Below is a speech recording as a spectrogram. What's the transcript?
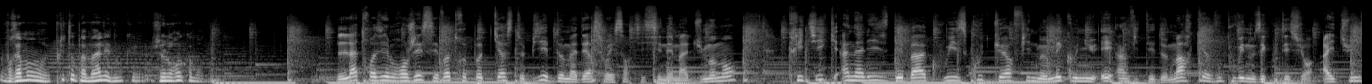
vraiment euh, plutôt pas mal et donc euh, je le recommande. La troisième rangée, c'est votre podcast bi-hebdomadaire sur les sorties cinéma du moment. Critique, analyse, débat, quiz, coup de cœur, films méconnus et invités de marque. Vous pouvez nous écouter sur iTunes,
